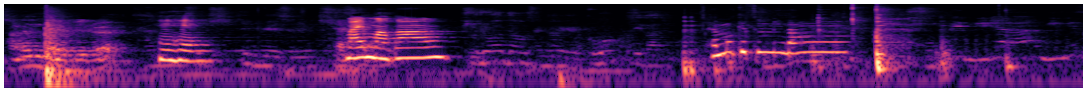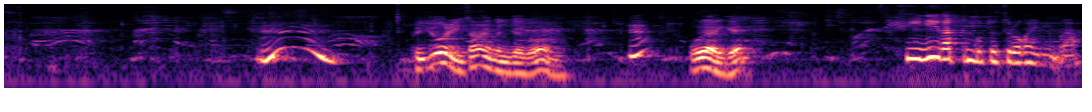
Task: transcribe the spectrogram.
잘했네 요리를. 헤헤 많이 먹어 잘 먹겠습니다 비주얼이 이상해 근데 이거. 응? 뭐야 이게? 귀리 같은 것도 들어가 있는 거야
